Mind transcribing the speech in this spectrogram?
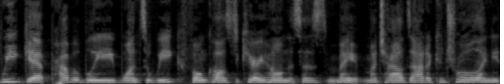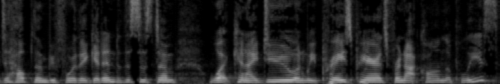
we get probably once a week phone calls to Cary Home that says, my, my child's out of control. I need to help them before they get into the system. What can I do? And we praise parents for not calling the police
